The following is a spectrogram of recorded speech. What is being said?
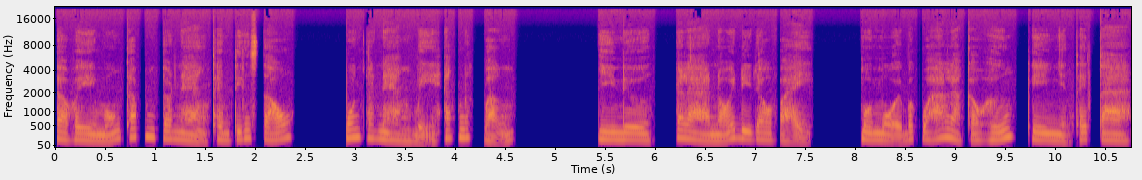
là vì muốn cấp cho nàng thêm tiếng xấu, muốn cho nàng bị hắt nước bẩn. Di nương hay là nói đi đâu vậy? Mùi muội bất quá là cao hứng khi nhìn thấy ta,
